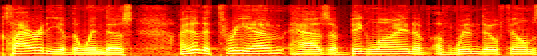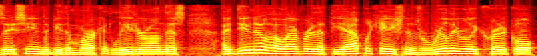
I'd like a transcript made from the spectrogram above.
clarity of the windows. I know that 3M has a big line of, of window films. They seem to be the market leader on this. I do know, however, that the application is really, really critical.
